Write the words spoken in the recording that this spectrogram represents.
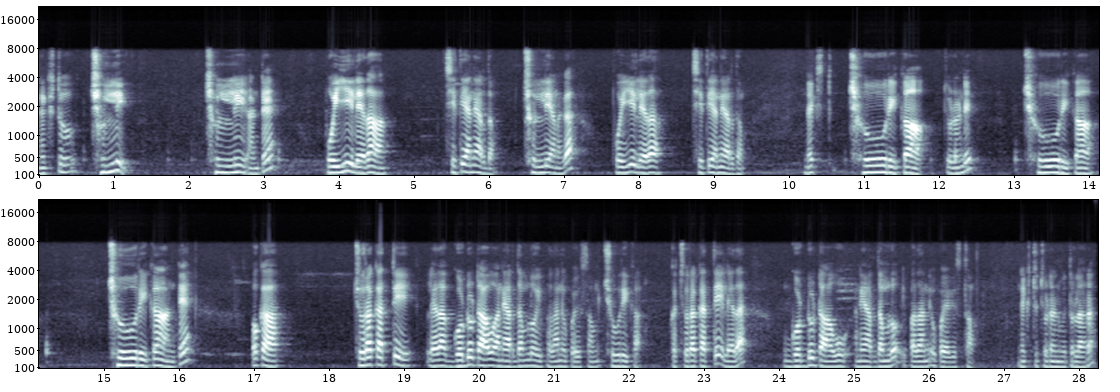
నెక్స్ట్ చుల్లి చుల్లి అంటే పొయ్యి లేదా చితి అని అర్థం. చుల్లి అనగా పొయ్యి లేదా చితి అని అర్థం. నెక్స్ట్ చూరిక చూడండి. చూరిక చూరిక అంటే ఒక చురకత్తి లేదా గొడ్డుటావు అనే అర్థంలో ఈ పదాన్ని ఉపయోగిస్తాం. చూరిక ఒక చురకత్తి లేదా గొడ్డుటావు అనే అర్థంలో ఈ పదాన్ని ఉపయోగిస్తాం. నెక్స్ట్ చూడండి మిత్రులారా.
